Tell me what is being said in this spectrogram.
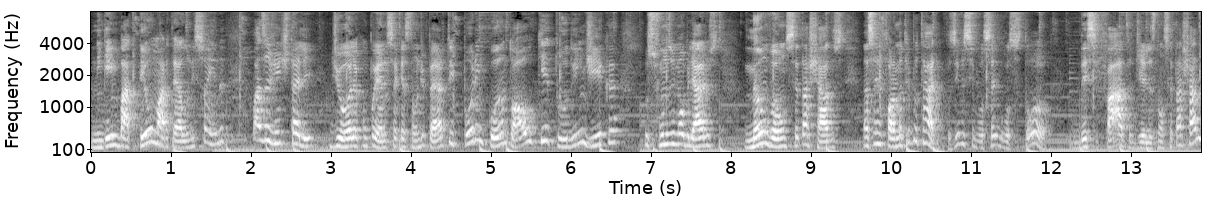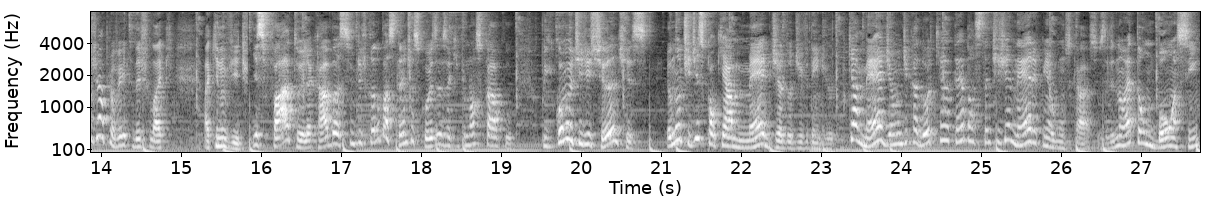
ninguém bateu o martelo nisso ainda, mas a gente está ali de olho acompanhando essa questão de perto e por enquanto, ao que tudo indica, os fundos imobiliários não vão ser taxados nessa reforma tributária. Inclusive, se você gostou desse fato de eles não ser taxados, já aproveita e deixa o like aqui no vídeo. E esse fato, ele acaba simplificando bastante as coisas aqui para o nosso cálculo. Porque como eu te disse antes, eu não te disse qual que é a média do dividend yield, porque a média é um indicador que é até bastante genérico em alguns casos. Ele não é tão bom assim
